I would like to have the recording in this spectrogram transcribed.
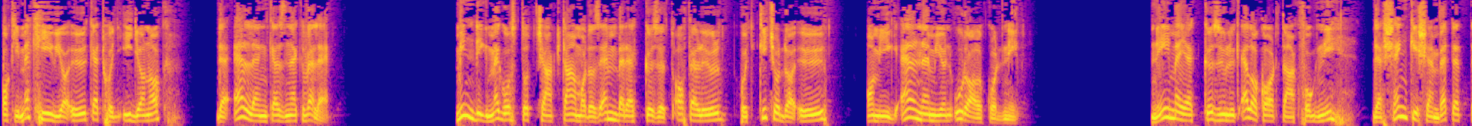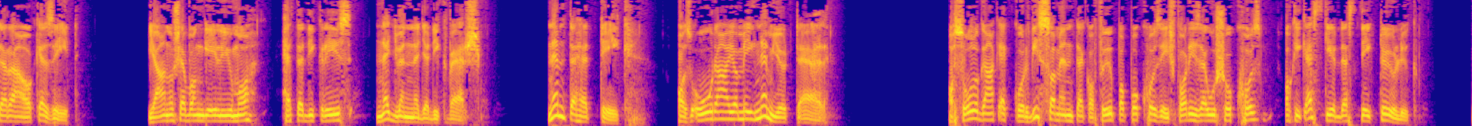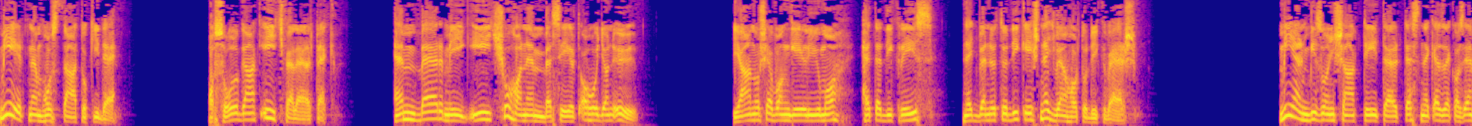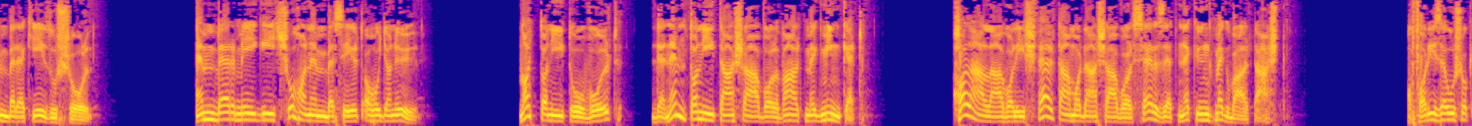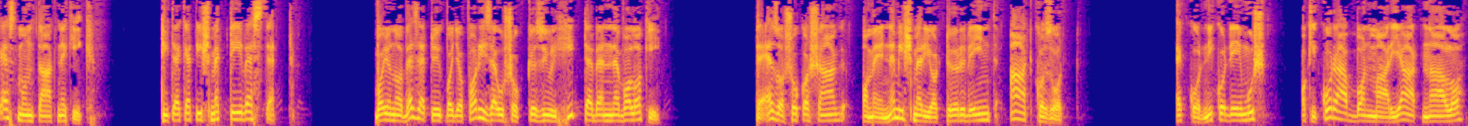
aki meghívja őket, hogy igyanak, de ellenkeznek vele. Mindig megosztottság támad az emberek között afelől, hogy kicsoda ő, amíg el nem jön uralkodni. Némelyek közülük el akarták fogni, de senki sem vetette rá a kezét. János evangéliuma, hetedik rész, 44. vers. Nem tehették, az órája még nem jött el. A szolgák ekkor visszamentek a főpapokhoz és farizeusokhoz, akik ezt kérdezték tőlük. Miért nem hoztátok ide? A szolgák így feleltek. Ember még így soha nem beszélt, ahogyan ő. János evangéliuma, hetedik rész, 45. és 46. vers. Milyen bizonyságtételt tesznek ezek az emberek Jézusról? Ember még így soha nem beszélt, ahogyan ő. Nagy tanító volt, de nem tanításával vált meg minket. Halálával és feltámadásával szerzett nekünk megváltást. A farizeusok ezt mondták nekik. Titeket is megtévesztett? Vajon a vezetők vagy a farizeusok közül hitte benne valaki? De ez a sokaság, amely nem ismeri a törvényt, átkozott. Ekkor Nikodémus, aki korábban már járt nála,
